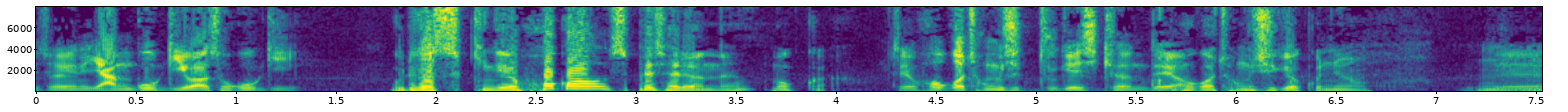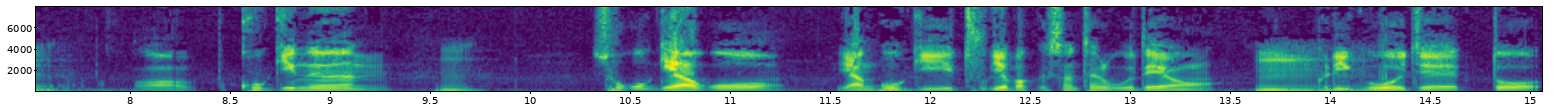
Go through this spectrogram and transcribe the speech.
저희는 양고기와 소고기. 우리가 시킨 게 허거 스페셜이었나요? 뭐 이제 허거 정식 두 개 시켰는데요. 아, 허거 정식이었군요. 음, 예, 어, 고기는 음, 소고기하고 양고기 두 개밖에 선택을 못 해요. 음, 그리고 이제 또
